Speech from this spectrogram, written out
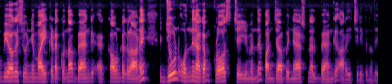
ഉപയോഗശൂന്യമായി കിടക്കുന്ന ബാങ്ക് അക്കൗണ്ടുകളാണ് ജൂൺ ഒന്നിനകം ക്ലോസ് ചെയ്യുമെന്ന് പഞ്ചാബ് നാഷണൽ ബാങ്ക് അറിയിച്ചിരിക്കുന്നത്.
